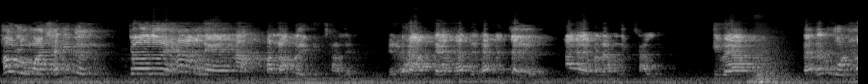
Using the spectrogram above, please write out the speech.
ถ้าลงมาชั้นที่หนึ่งเจอเลย 5 คะแนนอะมันรับเลยหนึ่งชั้นเลย เห็นไหมครับนะครับแต่ถ้ามันเจอ5คะแนนมันรับหนึ่งชั้นเลยดีไหมครับแต่ถ้าคน5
